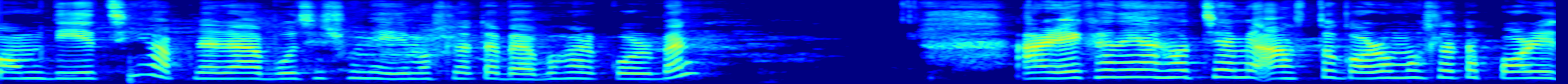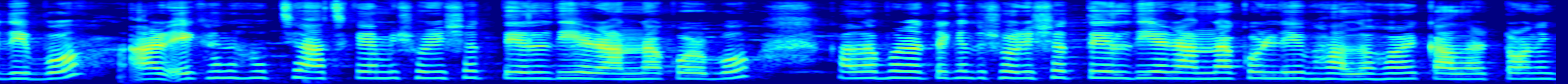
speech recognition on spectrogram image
কম দিয়েছি। আপনারা বুঝে শুনে এই মশলাটা ব্যবহার করবেন। আর এখানে হচ্ছে আমি আস্ত গরম মশলাটা পরে দিব। আর এখানে হচ্ছে আজকে আমি সরিষার তেল দিয়ে রান্না করব। কালা বোনাটা কিন্তু সরিষার তেল দিয়ে রান্না করলেই ভালো হয়, কালারটা অনেক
